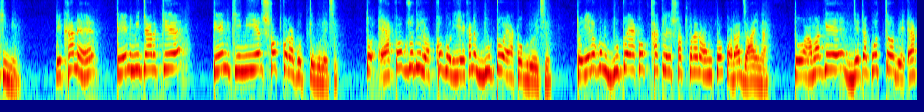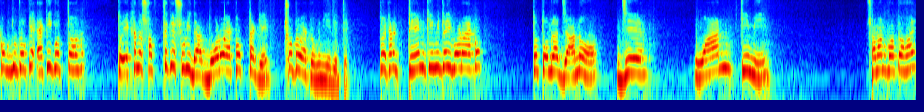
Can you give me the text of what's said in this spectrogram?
কিমি? এখানে টেন মিটারকে টেন কিমি এর শতকরা করতে বলেছে। তো একক যদি লক্ষ্য করি, এখানে দুটো একক রয়েছে। তো এরকম দুটো একক থাকলে শতকরার অঙ্ক করা যায় না। তো আমাকে যেটা করতে হবে, একক দুটোকে একই করতে হবে। তো এখানে সব থেকে সুবিধা, বড় এককটাকে ছোট একক নিয়ে যেতে। তো এখানে টেন কিমিটাই বড় একক। তো তোমরা জানো যে ওয়ান কিমি সমান কত হয়?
